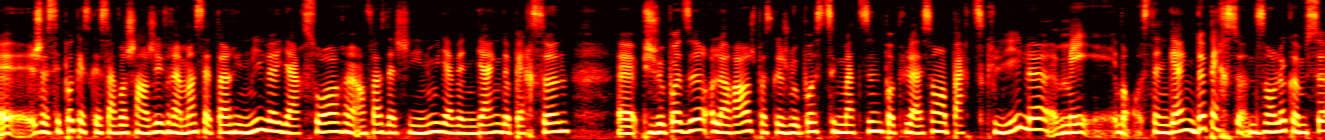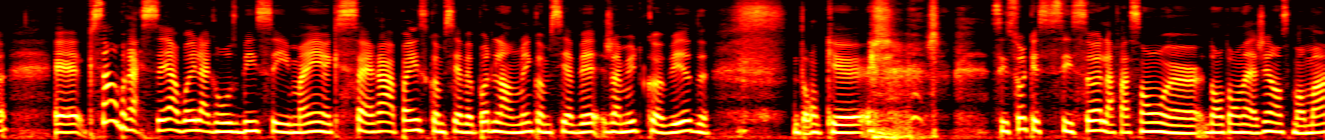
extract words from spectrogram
Euh, je sais pas qu'est-ce que ça va changer vraiment cette heure et demie. Là. Hier soir, euh, en face de chez nous, il y avait une gang de personnes. Euh, puis je veux pas dire leur âge parce que je veux pas stigmatiser une population en particulier, là, mais bon, c'était une gang de personnes, disons-le comme ça, euh, qui s'embrassaient, envoyaient la grosse bille ses mains, qui se serraient à pince comme s'il n'y avait pas de lendemain, comme s'il y avait jamais eu de COVID. Donc, c'est sûr que si c'est ça la façon euh, dont on agit en ce moment,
